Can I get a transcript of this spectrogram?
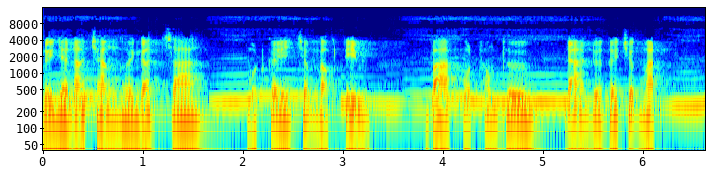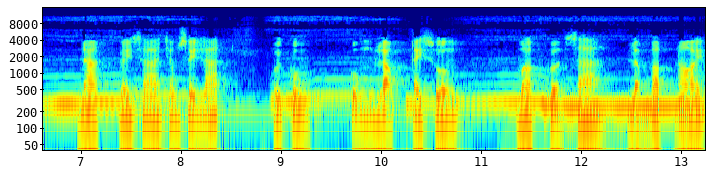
Nữ nhân áo trắng hơi ngật ra, Một cây châm ngọc tím Và một phong thư đã đưa tới trước mặt. Nàng ngây ra trong giây lát Cuối cùng cũng lọc tay xuống Mở cửa ra lẩm bẩm nói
